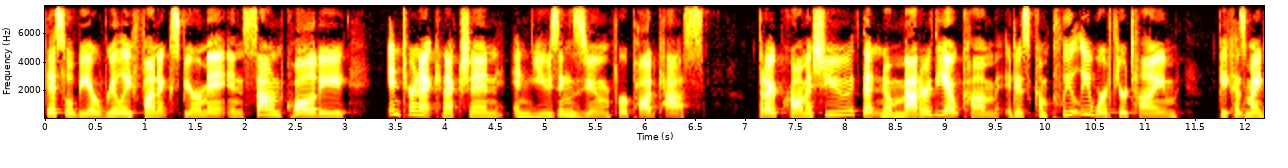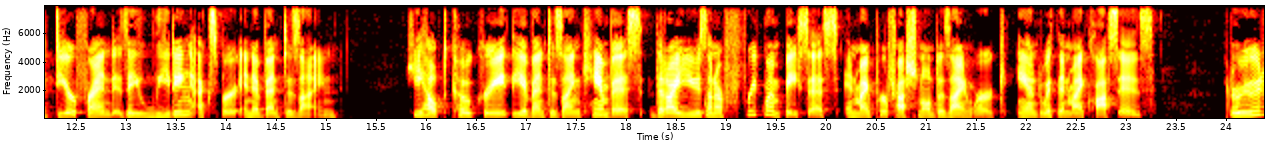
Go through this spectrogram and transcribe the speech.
This will be a really fun experiment in sound quality, internet connection, and using Zoom for podcasts. But I promise you that no matter the outcome, it is completely worth your time because my dear friend is a leading expert in event design. He helped co create the event design canvas that I use on a frequent basis in my professional design work and within my classes. Ruud,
